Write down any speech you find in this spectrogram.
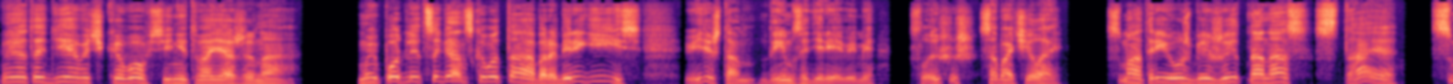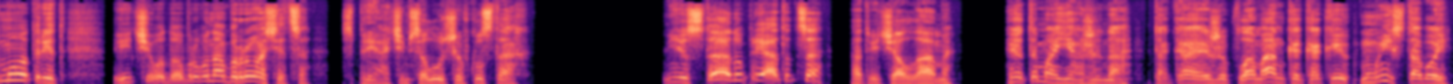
«Эта девочка вовсе не твоя жена. Мы подле цыганского табора, берегись. Видишь, там дым за деревьями. Слышишь, собачий лай? Смотри, уж бежит на нас стая, смотрит и чего доброго набросится. Спрячемся лучше в кустах». «Не стану прятаться», — отвечал Лама. «Это моя жена, такая же фламанка, как и мы с тобой».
